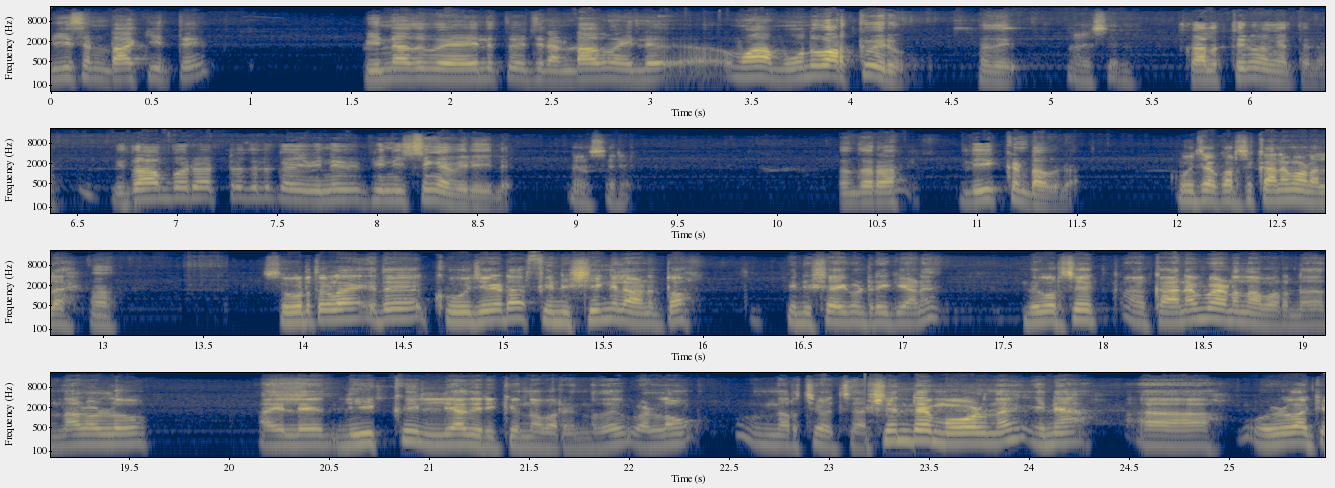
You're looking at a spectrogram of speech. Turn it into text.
പീസ് ഉണ്ടാക്കിയിട്ട് പിന്നെ അത് വെയിലത്ത് വെച്ച് രണ്ടാമതും അതിൽ ആ മൂന്ന് വർക്ക് വരും അത്. കലത്തിനും അങ്ങനെ തന്നെ. ഇതാകുമ്പോൾ ഒരു ഒറ്റത്തിൽ പിന്നെ ഫിനിഷിങ് അവരിയിൽ ശരി. എന്താ പറയുക ലീക്ക് ഉണ്ടാവില്ല കൂജ കുറച്ച് കനമാണല്ലേ. സുഹൃത്തുക്കളെ ഇത് കൂജയുടെ ഫിനിഷിങ്ങിലാണ് കേട്ടോ ഫിനിഷ് ആയിക്കൊണ്ടിരിക്കുകയാണ്. ഇത് കുറച്ച് കനം വേണമെന്നാണ് പറഞ്ഞത്. എന്നാലുള്ളൂ അതിൽ ലീക്ക് ഇല്ലാതിരിക്കും എന്നാണ് പറയുന്നത്. വെള്ളം നിറച്ച് വെച്ചാൽ മെഷീന്റെ മുകളിൽ നിന്ന് ഇതിനെ ഒഴിവാക്കി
